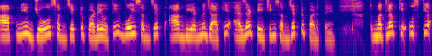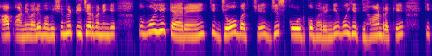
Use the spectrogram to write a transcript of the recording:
आपने जो सब्जेक्ट पढ़े होते, वही सब्जेक्ट आप बीएड में जाके एज अ टीचिंग सब्जेक्ट पढ़ते हैं। तो मतलब कि उसके आप आने वाले भविष्य में टीचर बनेंगे। तो वो ये कह रहे हैं कि जो बच्चे जिस कोड को भरेंगे, वो ये ध्यान रखें कि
